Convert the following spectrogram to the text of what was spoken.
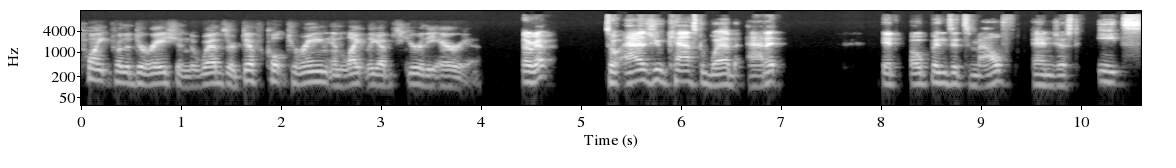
point for the duration, the webs are difficult terrain and lightly obscure the area. Okay. So as you cast web at it, it opens its mouth and just eats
